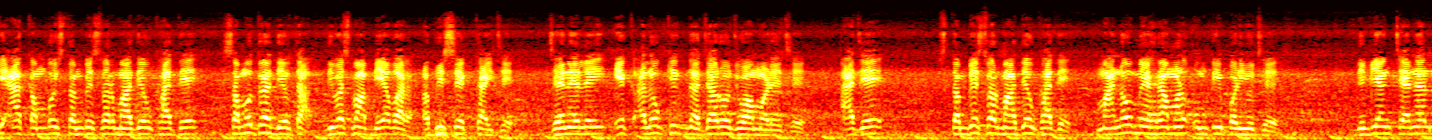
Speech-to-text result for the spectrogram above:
કે આ કંબોજ સ્તંભેશ્વર મહાદેવ ખાતે સમુદ્ર દેવતા દિવસમાં બે વાર અભિષેક થાય છે, જેને લઈ એક અલૌકિક નજારો જોવા મળે છે. આજે સ્તંભેશ્વર મહાદેવ ખાતે માનવ મહેરામણ ઉમટી પડ્યું છે. દિવ્યાંગ ચેનલ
